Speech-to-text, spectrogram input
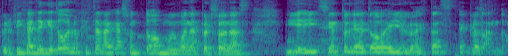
Pero fíjate que todos los que están acá son todos muy buenas personas y, y siento que a todos ellos los estás explotando.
